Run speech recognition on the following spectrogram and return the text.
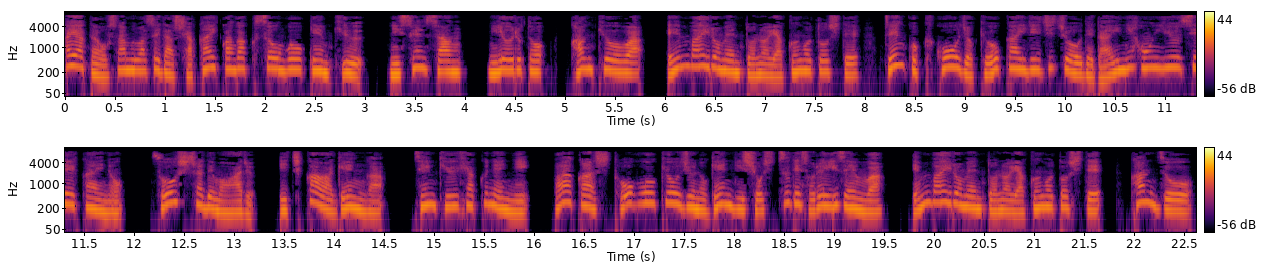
早田治早稲田社会科学総合研究2003によると、環境はエンバイロメントの訳語として全国公助協会理事長で大日本郵政会の創始者でもある市川玄が1900年にパーカー氏統合教授の原理書出でそれ以前はエンバイロメントの訳語として肝臓、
